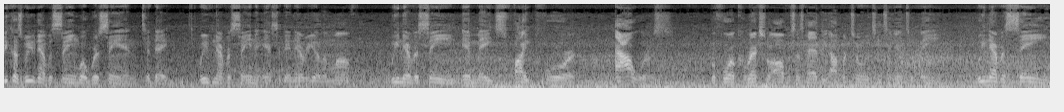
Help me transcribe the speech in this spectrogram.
because we've never seen what we're seeing today. We've never seen an incident every other month. We never seen inmates fight for hours before a correctional officers had the opportunity to intervene. We never seen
